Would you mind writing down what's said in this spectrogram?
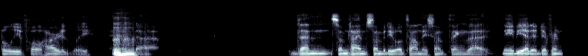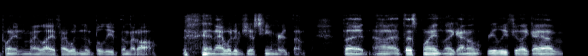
believe wholeheartedly. Mhm. And uh, then sometimes somebody will tell me something that maybe at a different point in my life I wouldn't have believed them at all, and I would have just humored them. But uh, at this point, like, I don't really feel like I have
